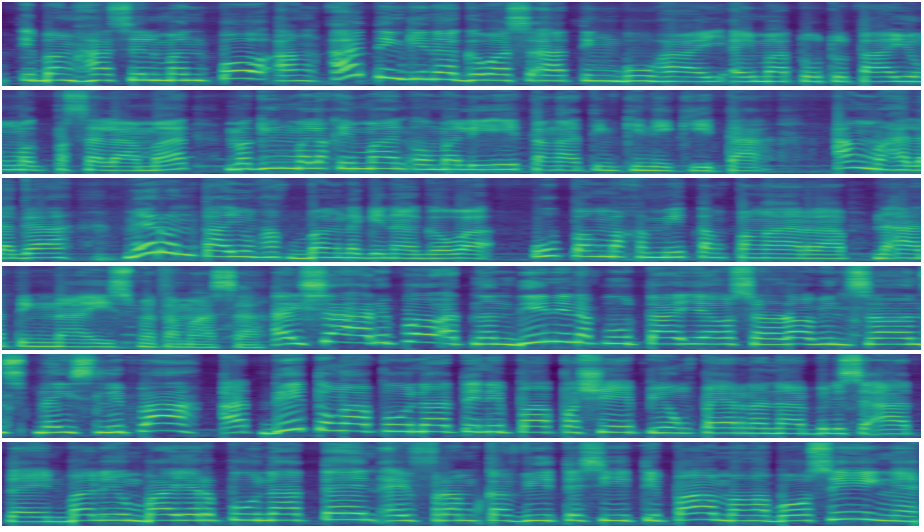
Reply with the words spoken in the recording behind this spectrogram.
iba't ibang hassle man po ang ating ginagawa sa ating buhay ay matuto tayong magpasalamat maging malaki man o maliit ang ating kinikita. Ang mahalaga, meron tayong hakbang na ginagawa upang makamit ang pangarap na ating nais matamasa. Ay siya, ari po, at nandini na po tayo sa Robinson's Place Lipa. At dito nga po natin ipapaship yung pair na nabili sa atin. Bali yung buyer po natin ay from Cavite City pa, mga bossing.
